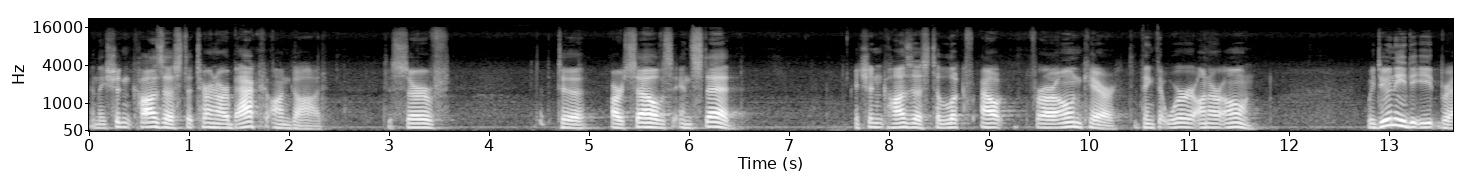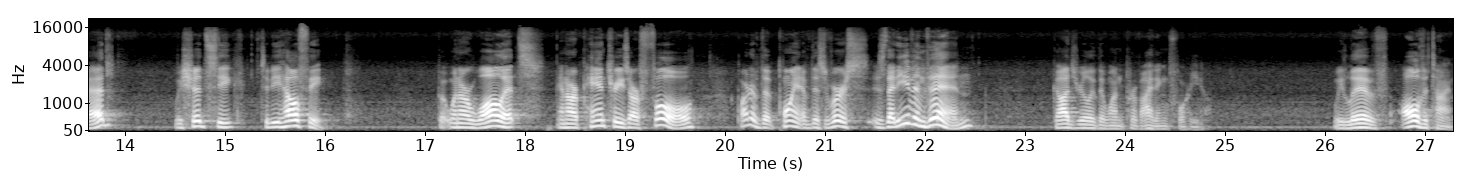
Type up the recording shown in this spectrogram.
and they shouldn't cause us to turn our back on God, to serve to ourselves instead. It shouldn't cause us to look out for our own care, to think that we're on our own. We do need to eat bread. We should seek to be healthy. But when our wallets and our pantries are full, part of the point of this verse is that even then, God's really the one providing for you. We live all the time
